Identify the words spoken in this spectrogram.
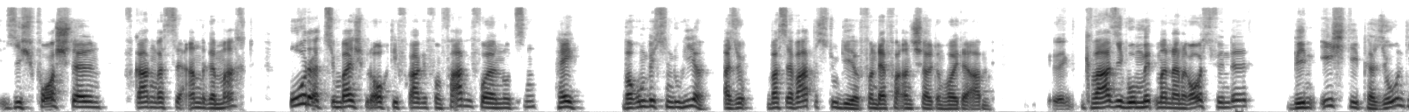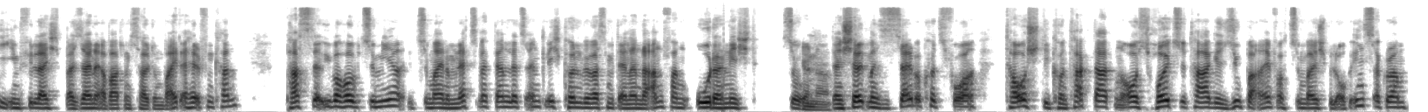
sich vorstellen, fragen, was der andere macht oder zum Beispiel auch die Frage von Fabi vorher nutzen, hey, warum bist denn du hier? Also, was erwartest du dir von der Veranstaltung heute Abend? Äh, quasi, womit man dann rausfindet, bin ich die Person, die ihm vielleicht bei seiner Erwartungshaltung weiterhelfen kann? Passt er überhaupt zu mir, zu meinem Netzwerk dann letztendlich? Können wir was miteinander anfangen oder nicht? So, genau. dann stellt man sich selber kurz vor, tauscht die Kontaktdaten aus. Heutzutage super einfach, zum Beispiel auch Instagram,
